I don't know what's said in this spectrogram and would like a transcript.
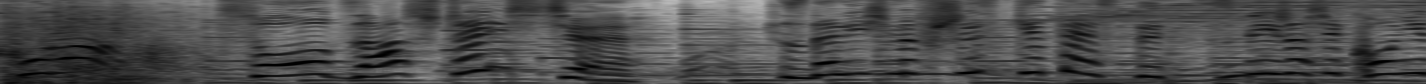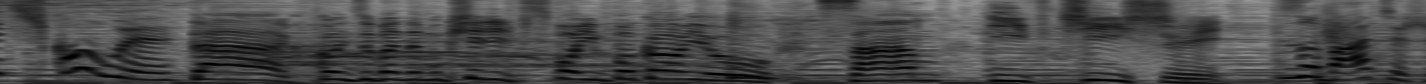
Hurra! Co za szczęście! Zdaliśmy wszystkie testy! Zbliża się koniec szkoły! Tak, w końcu będę mógł siedzieć w swoim pokoju, sam i w ciszy. Zobaczysz,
